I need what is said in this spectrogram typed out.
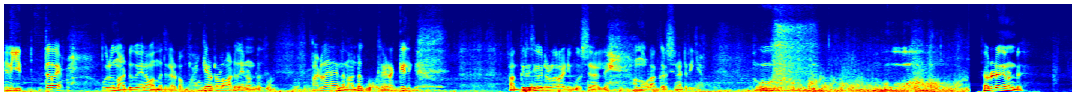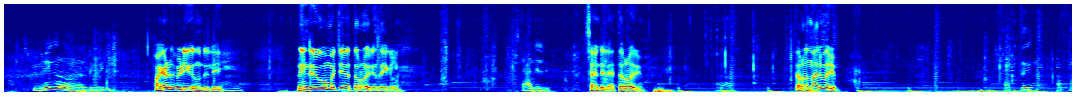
എനിക്ക് ഇത്രയും ഒരു നടുവേന വന്നിട്ടില്ല കേട്ടോ. ഭയങ്കരമായിട്ടുള്ള നടുവേന ഉണ്ട് നടുവേന അല്ല നടു കിഴക്കൽ അഗ്രസീവായിട്ടുള്ള റൈഡിങ് പൊസിഷനല്ലേ ഒന്നുകൂടെ അഗ്രഷൻ ആയിട്ടിരിക്കാം. ഓ ചവിട്ടിട്ട് എങ്ങനെയുണ്ട്? ഭയങ്കര സ്പീഡിൽ കയറുന്നുണ്ടല്ലേ? നിന്റെ രൂപം വെച്ച് എത്ര രൂപ വരും സൈക്കിളിന് സ്റ്റാൻഡില്ലേ സ്റ്റാൻഡില്ല എത്ര രൂപ വരും? എത്ര എന്നാലും വരും? പത്ത് പത്ത്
